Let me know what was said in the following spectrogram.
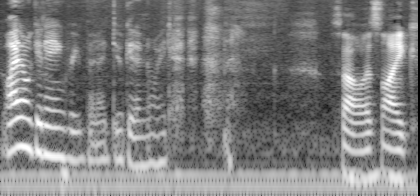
well, i don't get angry but i do get annoyed So it's like,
